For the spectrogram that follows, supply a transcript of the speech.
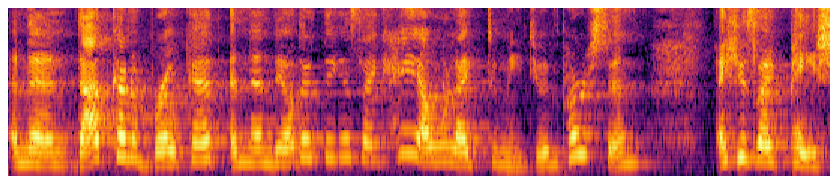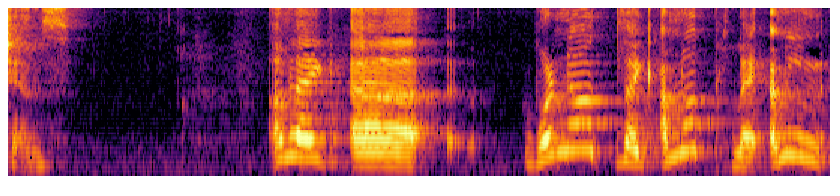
and then that kind of broke it. And then the other thing is like, hey, I would like to meet you in person, and he's like, patience. I'm like, uh, we're not like I'm not play. I mean,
